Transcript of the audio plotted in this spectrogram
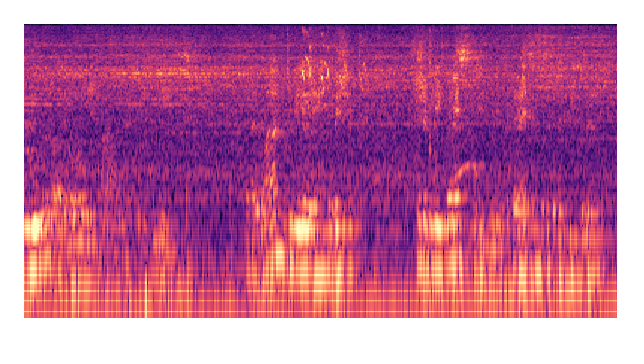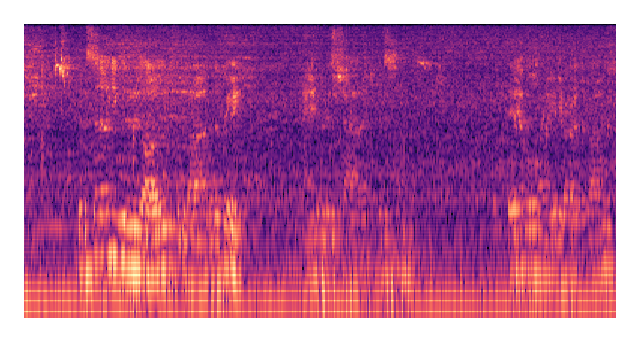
rule of the Holy Father, please. But the one to be ordained bishop should be questioned in the presence of the people concerning his resolve to regard the faith and to discharge his office. Therefore, my dear brother Thomas,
